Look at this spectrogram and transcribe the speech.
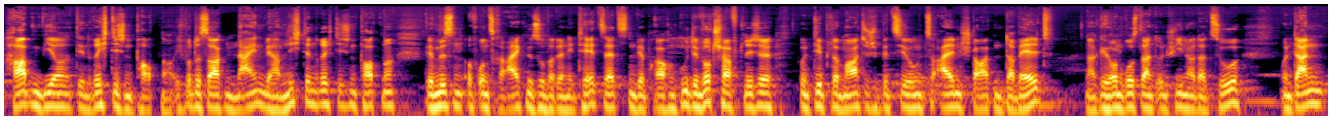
haben wir den richtigen Partner? Ich würde sagen, nein, wir haben nicht den richtigen Partner. Wir müssen auf unsere eigene Souveränität setzen. Wir brauchen gute wirtschaftliche und diplomatische Beziehungen zu allen Staaten der Welt. Da gehören Russland und China dazu. Und dann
